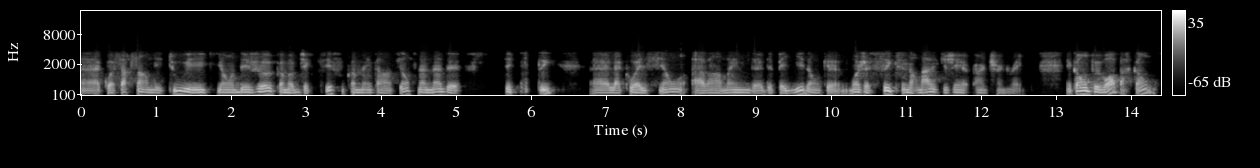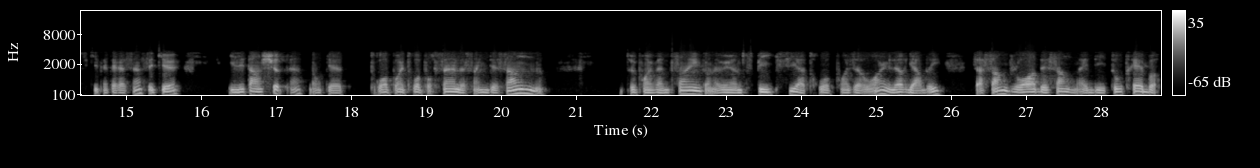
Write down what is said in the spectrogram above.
à quoi ça ressemble et tout, et qui ont déjà comme objectif ou comme intention finalement de, euh, la coalition avant même de, de payer. Donc, euh, moi, je sais que c'est normal que j'ai un churn rate. Mais comme on peut voir, par contre, ce qui est intéressant, c'est que il est en chute. Hein? Donc, 3,3% euh, le 5 décembre, 2,25. On avait eu un petit pic ici à 3,01. Et là, regardez, ça semble vouloir descendre, être des taux très bas.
